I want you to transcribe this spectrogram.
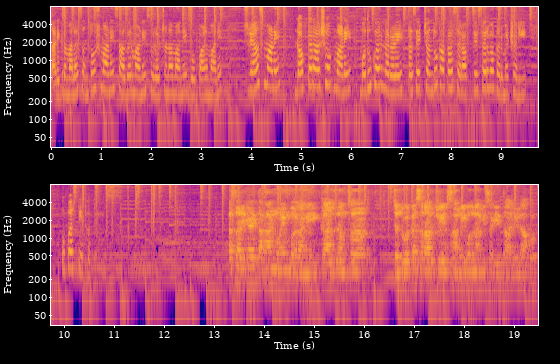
कार्यक्रमाला संतोष माने सागर माने सुलोचना माने गोपाळ माने श्रेयस माने डॉक्टर अशोक माने मधुकर नरळे तसेच चंदूकाका सराफचे सर्व कर्मचारी उपस्थित होते. आज तारीख आहे दहा नोव्हेंबर आणि काल आमचं चंदुकाका सराफ ज्वेल्स सांगलीमधून आम्ही सगळे इथं आलेलो आहोत.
